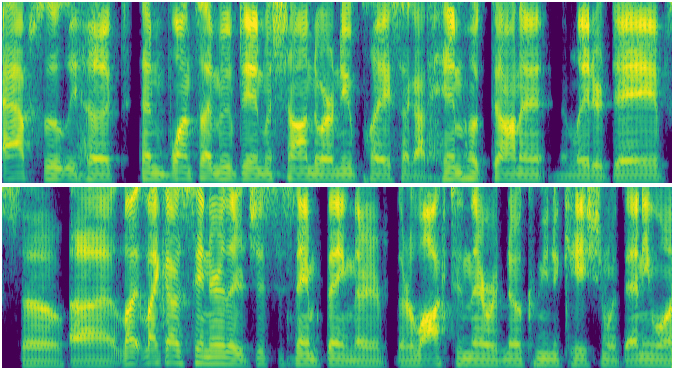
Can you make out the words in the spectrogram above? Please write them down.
Absolutely hooked. Then once I moved in with Sean to our new place, I got him hooked on it. And then later Dave. So uh like like I was saying earlier, just the same thing. They're they're locked in there with no communication with anyone.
